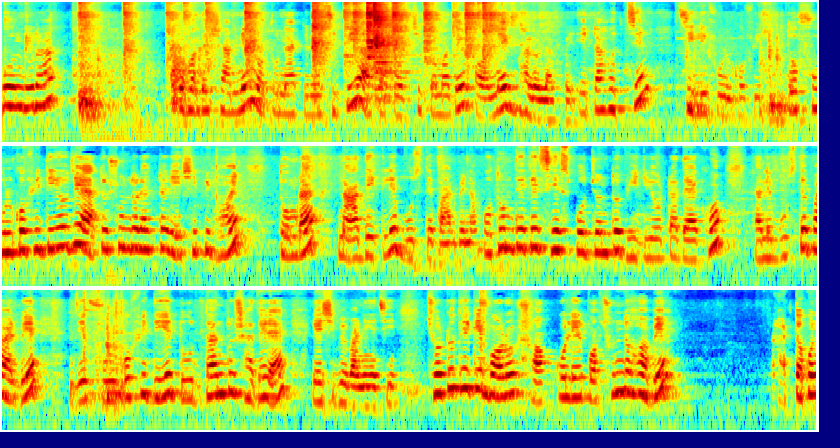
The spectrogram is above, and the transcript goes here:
বন্ধুরা, তোমাদের সামনে নতুন এক রেসিপি আশা করছি তোমাদের অনেক ভালো লাগবে। এটা হচ্ছে চিলি ফুলকপি। তো ফুলকপি দিয়েও যে এত সুন্দর একটা রেসিপি হয়, তোমরা না দেখলে বুঝতে পারবে না। প্রথম থেকে শেষ পর্যন্ত ভিডিওটা দেখো, তাহলে বুঝতে পারবে যে ফুলকপি দিয়ে দুর্দান্ত স্বাদের এক রেসিপি বানিয়েছি। ছোট থেকে বড় সকলের পছন্দ হবে, আর তখন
